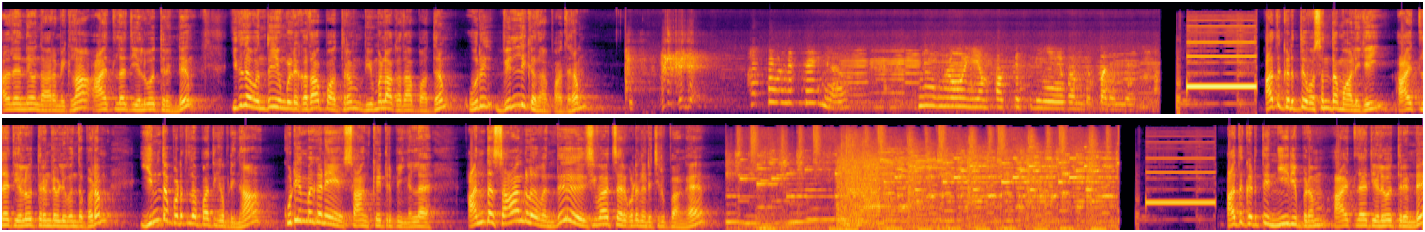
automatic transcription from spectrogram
அதுலேருந்தே வந்து ஆரம்பிக்கலாம். ஆயிரத்தி தொள்ளாயிரத்தி எழுபத்தி ரெண்டு. இதில் வந்து இவங்களுடைய கதாபாத்திரம் விமலா கதாபாத்திரம் ஒரு வில்லி கதாபாத்திரம். அதுக்கடுத்து வசந்த மாளிகை ஆயிரத்தி தொள்ளாயிரத்தி எழுபத்தி ரெண்டு வெளிவந்த படம். இந்த படத்தில் பார்த்தீங்க அப்படின்னா குடிமகனே சாங் கேட்டிருப்பீங்கல்ல அந்த சாங்கில் வந்து சிவாஜ் சார் கூட நடிச்சிருப்பாங்க. அதுக்கடுத்து நீதி படம் ஆயிரத்தி தொள்ளாயிரத்தி எழுபத்தி ரெண்டு.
